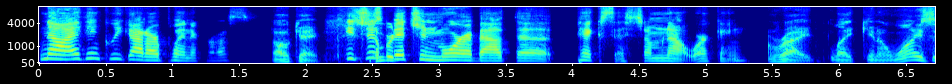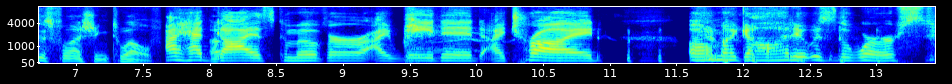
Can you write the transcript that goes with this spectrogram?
No, I think we got our point across. Okay. He's just Number- bitching more about the pick system not working. Right. Like you know, why is this flashing 12? I had Uh, guys come over. I waited. I tried. Oh my god, it was the worst.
